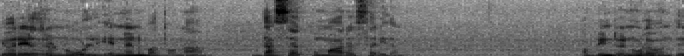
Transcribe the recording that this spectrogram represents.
இவர் எழுதுகிற நூல் என்னன்னு பார்த்தோன்னா தசகுமார சரிதம் அப்படின்ற நூலை வந்து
